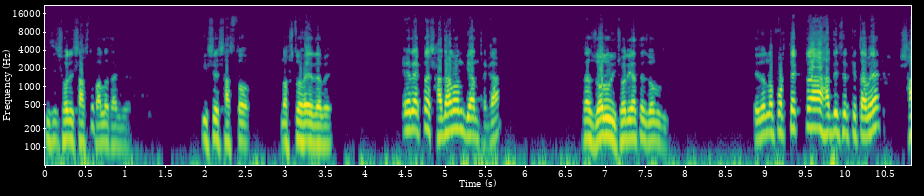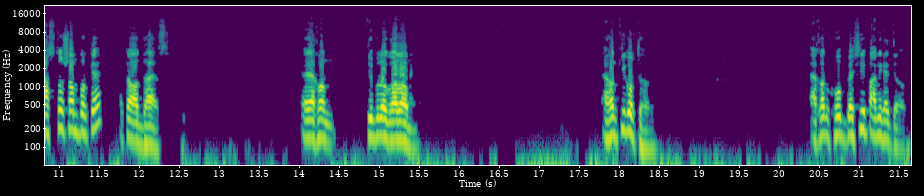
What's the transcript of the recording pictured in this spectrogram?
কিছু শরীর স্বাস্থ্য ভালো থাকবে? কিসের স্বাস্থ্য নষ্ট হয়ে যাবে? এর একটা সাধারণ জ্ঞান থাকা, এটা জরুরি, শরিয়াতে জরুরি। এই জন্য প্রত্যেকটা হাদিসের কিতাবে স্বাস্থ্য সম্পর্কে একটা অধ্যায় আছে। এখন তীব্র গরম। এখন কি করতে হবে? এখন খুব বেশি পানি খাইতে হবে।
